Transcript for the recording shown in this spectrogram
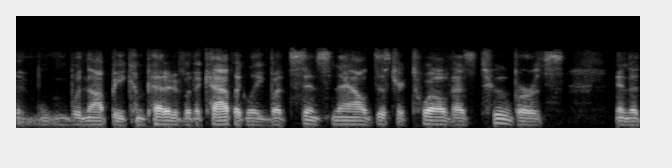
uh, would not be competitive with the catholic league but since now district 12 has two berths in the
